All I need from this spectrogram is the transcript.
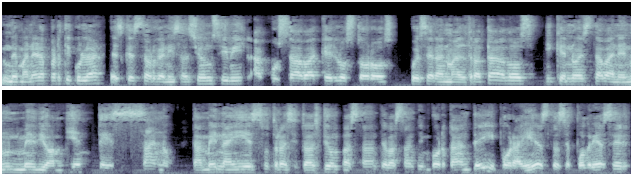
de manera particular es que esta organización civil acusaba que los toros pues eran maltratados y que no estaban en un medio ambiente sano también ahí es otra situación bastante, bastante importante y por ahí hasta se podría hacer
